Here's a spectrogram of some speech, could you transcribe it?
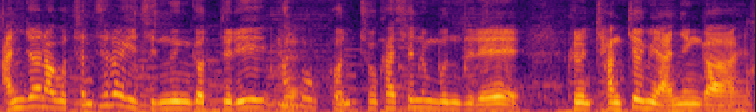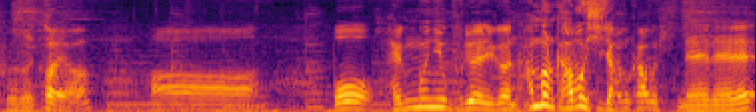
안전하고 튼튼하게 짓는 것들이 한국 건축하시는 분들의 그런 장점이 아닌가 그렇죠. 싶어요. 아 뭐 백문이 불여일견 한번 가보시죠 한번 가보시죠. 네네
